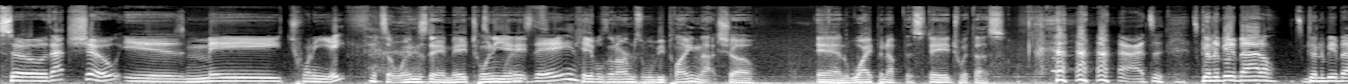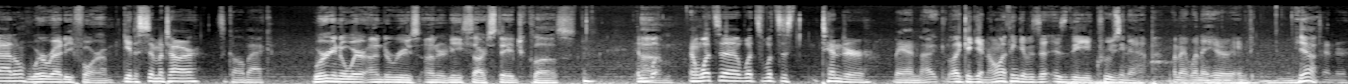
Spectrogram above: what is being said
So that show is May 28th. It's a Wednesday, May 28th. Wednesday. Cables and Arms will be playing that show and wiping up the stage with us. it's a, it's going to be a battle. It's going to be a battle. We're ready for them. Get a scimitar. It's a callback. We're going to wear underoos underneath our stage clothes. And, Um, and what's a what's what's this tender band? I, like again, all I think of is, is the cruising app when I when I hear anything Yeah. tender.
